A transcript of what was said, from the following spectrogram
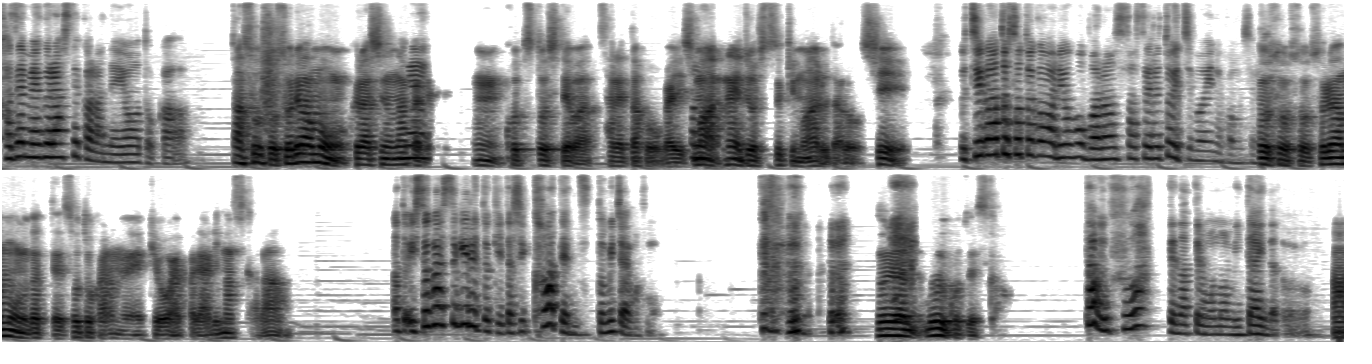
風巡らしてから寝ようとか。あ、そうそう、それはもう暮らしの中で、ね。うん、コツとしてはされた方がいいし、う。んまあね、除湿機もあるだろうし、内側と外側両方バランスさせると一番いいのかもしれない。そうそうそう、それはもうだって外からの影響はやっぱりありますから、あと忙しすぎるとき私カーテンずっと見ちゃいますもん。それはどういうことですか？多分ふわってなってるものを見たいんだと思います。あ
